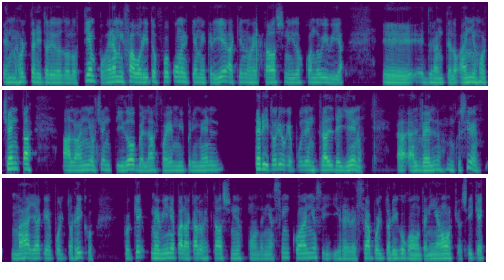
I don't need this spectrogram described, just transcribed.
el mejor territorio de todos los tiempos. Era mi favorito, fue con el que me crié aquí en los Estados Unidos cuando vivía eh, durante los años 80 a los años 82, ¿verdad? Fue mi primer territorio que pude entrar de lleno al verlo, inclusive más allá que Puerto Rico, porque me vine para acá a los Estados Unidos cuando tenía cinco años y, regresé a Puerto Rico cuando tenía ocho. Así que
